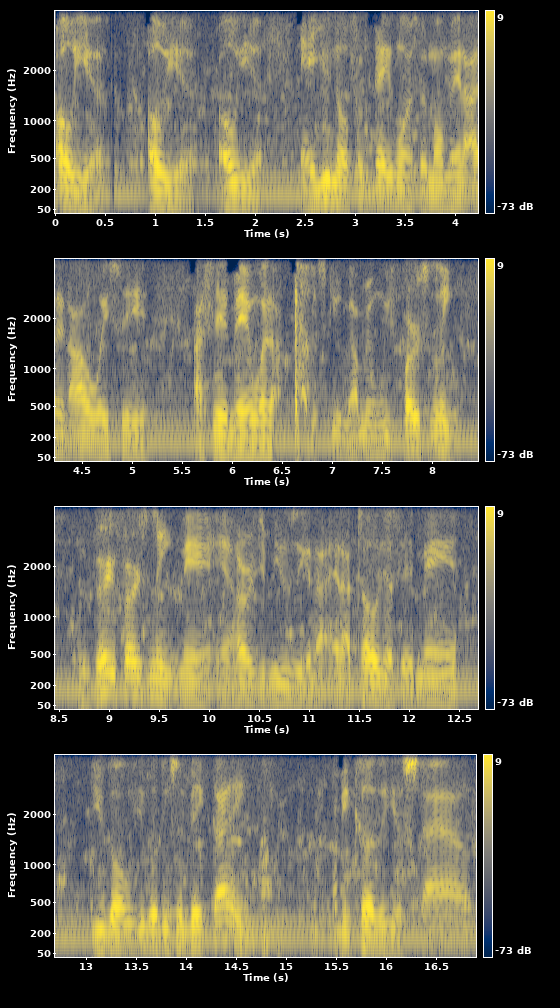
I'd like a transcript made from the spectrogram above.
Oh yeah, oh yeah, oh yeah. And you know, from day one, for man, I didn't always say, I said, man, when excuse me, I mean, when we first linked, the very first link, man, and heard your music, and I and I told you, I said, man, you go, you go do some big things because of your style,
